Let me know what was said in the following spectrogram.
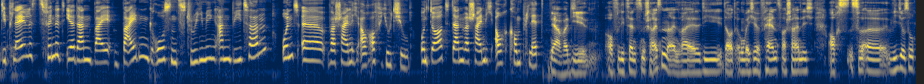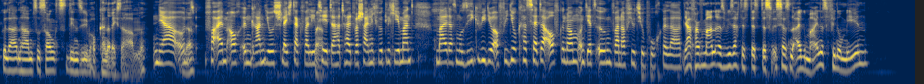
Die Playlists findet ihr dann bei beiden großen Streaming-Anbietern und äh, wahrscheinlich auch auf YouTube. Und dort dann wahrscheinlich auch komplett. Ja, weil die auf Lizenzen scheißen? Nein, weil die dort irgendwelche Fans wahrscheinlich auch äh, Videos hochgeladen haben zu Songs, denen sie überhaupt keine Rechte haben. Ne? Ja, und Oder? vor allem auch in grandios schlechter Qualität. Ja. Da hat halt wahrscheinlich wirklich jemand mal das Musikvideo auf Videokassette aufgenommen und jetzt irgendwann auf YouTube hochgeladen. Ja, fangen wir mal an. Also, wie gesagt, das, das, das ist ja ein allgemeines Phänomen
